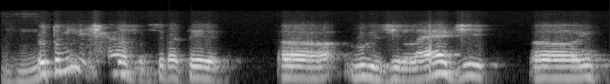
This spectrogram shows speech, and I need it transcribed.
Uhum. Eu estou me lixando se vai ter uh, luz de LED, uh,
